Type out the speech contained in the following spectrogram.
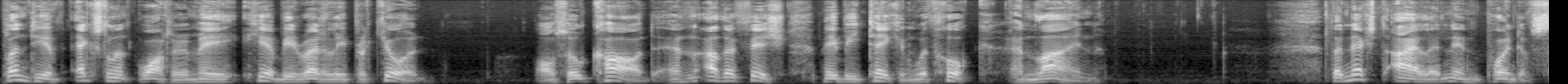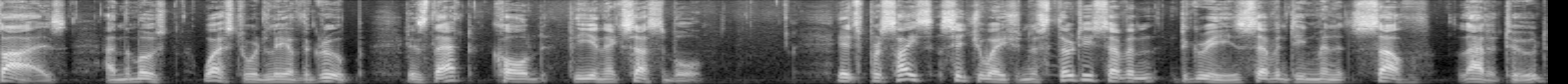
Plenty of excellent water may here be readily procured. Also, cod and other fish may be taken with hook and line. The next island in point of size, and the most westwardly of the group, is that called the Inaccessible. Its precise situation is 37 degrees 17 minutes south latitude,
